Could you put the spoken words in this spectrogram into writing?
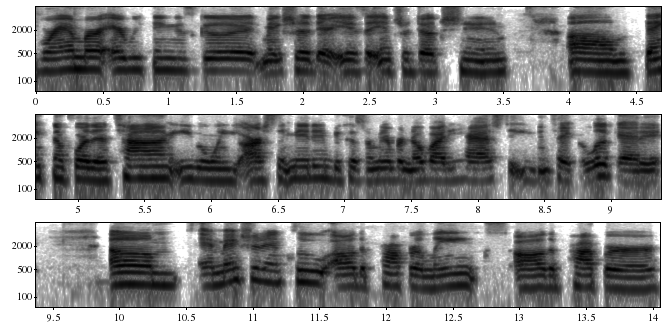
grammar, everything is good. Make sure there is an introduction. Um, thank them for their time, even when you are submitting, because remember, nobody has to even take a look at it. Um, and make sure to include all the proper links, all the proper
